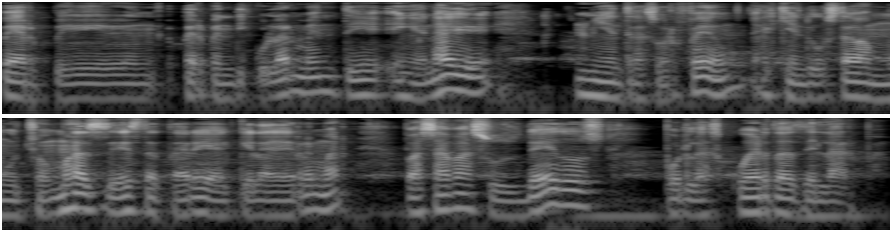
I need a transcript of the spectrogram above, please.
perpendicularmente en el aire, mientras Orfeo, a quien le gustaba mucho más esta tarea que la de remar, pasaba sus dedos por las cuerdas del arpa.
